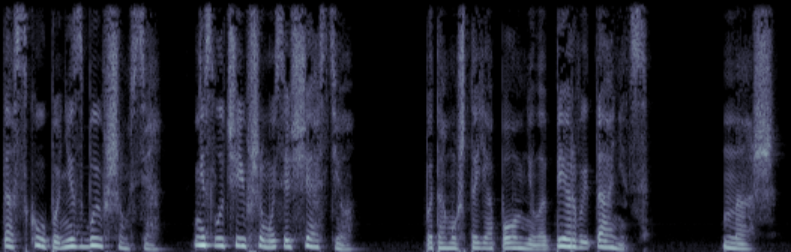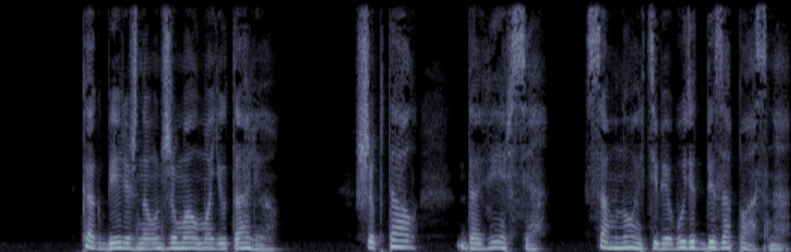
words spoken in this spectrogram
тоску по несбывшемуся, не случившемуся счастью, потому что я помнила первый танец. Наш. как бережно он сжимал мою талию. Шептал «Доверься, со мной тебе будет безопасно.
